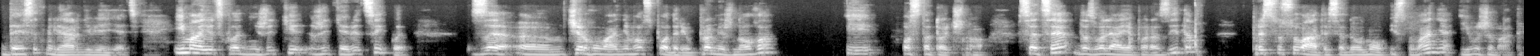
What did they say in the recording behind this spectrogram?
10 мільярдів яєць і мають складні житті, життєві цикли з е, чергуванням господарів проміжного і остаточного. Все це дозволяє паразитам пристосуватися до умов існування і виживати.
